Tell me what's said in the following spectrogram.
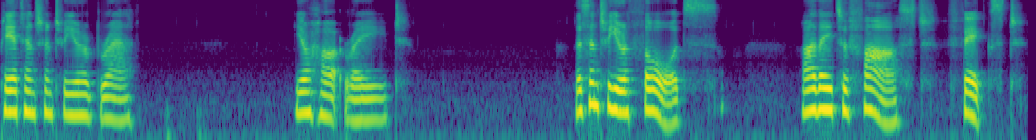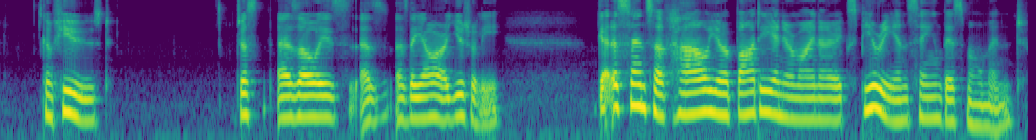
Pay attention to your breath, your heart rate. Listen to your thoughts. Are they too fast, fixed, confused? Just as always, as, as they are usually. Get a sense of how your body and your mind are experiencing this moment.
